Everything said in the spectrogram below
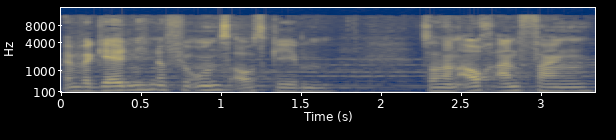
wenn wir Geld nicht nur für uns ausgeben, sondern auch anfangen,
